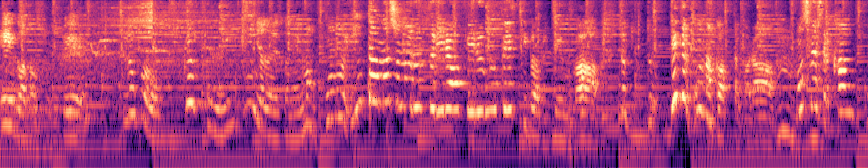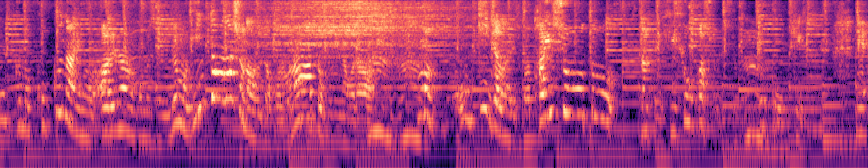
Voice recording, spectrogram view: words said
映画だそうでだから結構大きいんじゃないですかね、まあ、このインターナショナルスリラーフィルムフェスティバルっていうのがちょっとど出てこなかったから、うん。もしかしたら韓国の国内のあれなのかもしれない。でもインターナショナルだからなと思いながら、まあ、大きいじゃないですか。大賞となんて批評家賞結構大きい。ですねで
